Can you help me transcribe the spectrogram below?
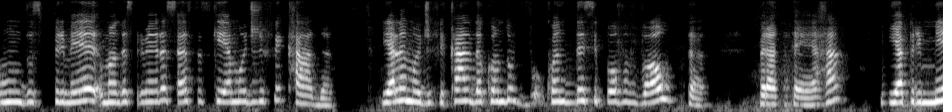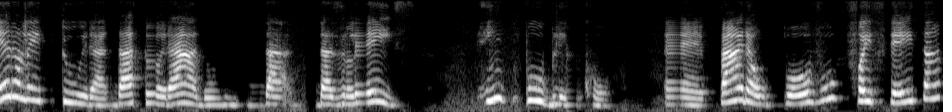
um dos primeir, uma das primeiras festas que é modificada. E ela é modificada quando, quando esse povo volta para a terra, e a primeira leitura da Torá, do, da, das leis, em público é, para o povo foi feita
